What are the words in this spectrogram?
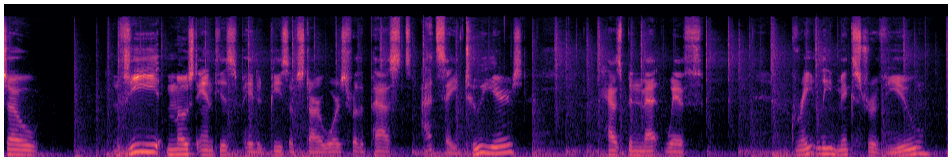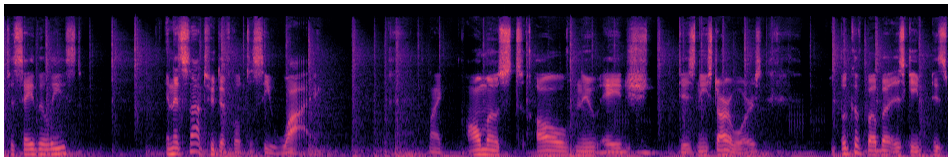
So, the most anticipated piece of Star Wars for the past, I'd say, two years has been met with greatly mixed review, to say the least. And it's not too difficult to see why. Like, almost all new age Disney Star Wars, Book of Boba is, is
